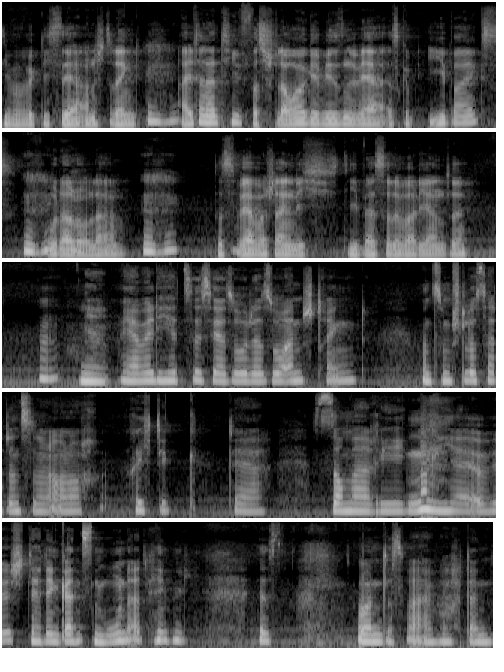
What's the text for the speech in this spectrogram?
Die war wirklich sehr anstrengend. Mhm. Alternativ, was schlauer gewesen wäre, es gibt E-Bikes Mhm. oder Roller. Mhm. Das wäre wahrscheinlich die bessere Variante. Ja. Ja, weil die Hitze ist ja so oder so anstrengend. Und zum Schluss hat uns dann auch noch richtig der Sommerregen hier erwischt, der den ganzen Monat irgendwie ist. Und das war einfach dann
